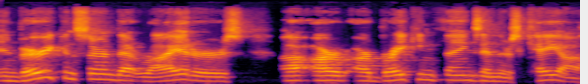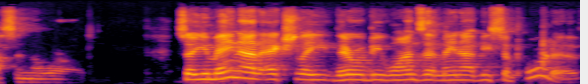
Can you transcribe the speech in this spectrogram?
and very concerned that rioters uh, are are breaking things and there's chaos in the world. So you may not actually there would be ones that may not be supportive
